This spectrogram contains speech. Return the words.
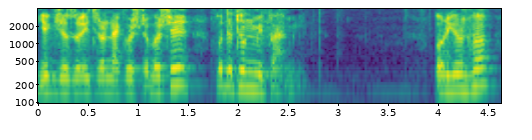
یک جزویت رو نکشته باشه خودتون می‌فهمید. اوریون ها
